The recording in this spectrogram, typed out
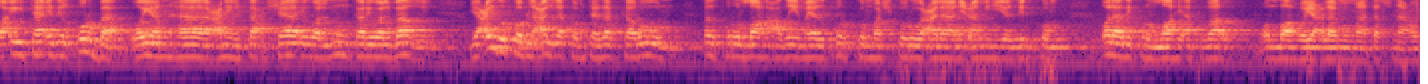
وإيتاء ذي القربى وينهى عن الفحشاء والمنكر والبغي يعظكم لعلكم تذكرون. فاذكروا الله العظيم يذكركم واشكروا على نعمه يزدكم. ولا ذكر الله أكبر. والله يعلم ما تصنعون.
